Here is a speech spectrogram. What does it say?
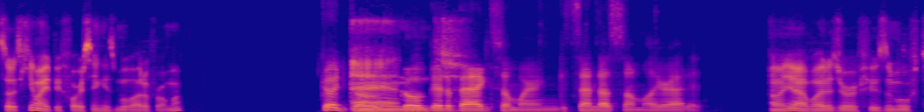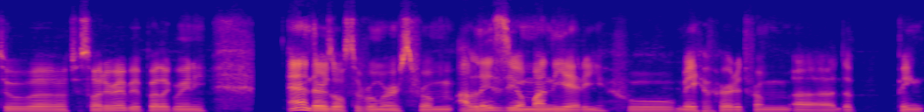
so that he might be forcing his move out of Roma. Good. Go, go get a bag somewhere and send us some while you're at it. Oh yeah, why did you refuse to move to uh, to Saudi Arabia, Pellegrini? And there's also rumors from Alessio Manieri, who may have heard it from uh, the Pink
